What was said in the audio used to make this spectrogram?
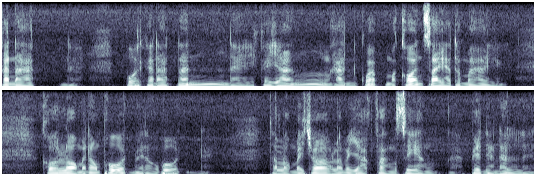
ขนาดนะ ปวดขนาดนั้นไหนก็ยังหันควับมาก้อนใส่อาตมาอีกขอร้องไม่ต้องพูดไม่ต้องพูดถ้าเราไม่ชอบแล้วไม่อยากฟังเสียงเป็นอย่างนั้นเลย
